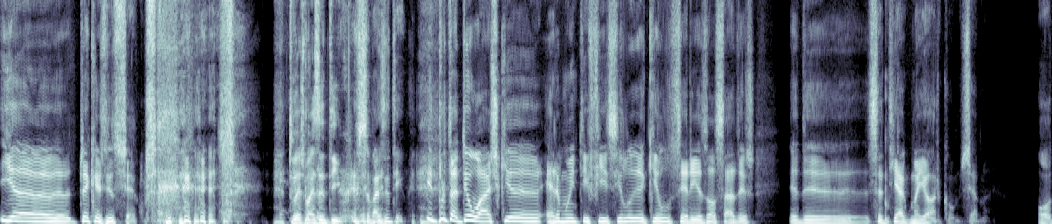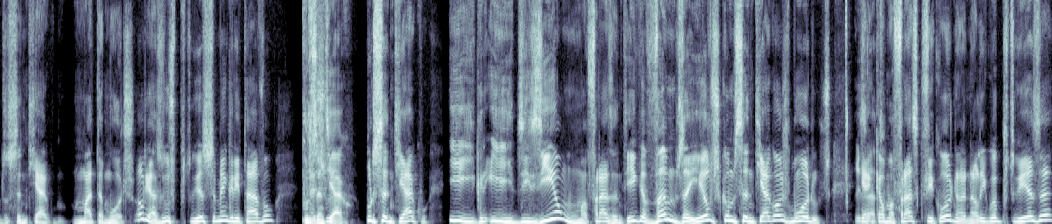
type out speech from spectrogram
E eh, tu é que és desses séculos. Tu és mais antigo. Eu sou mais antigo. E, portanto, eu acho que eh, era muito difícil aquilo serem as eh, de Santiago Maior, como se chama. Ou do Santiago Matamoros. Aliás, os portugueses também gritavam Por Santiago. por Santiago e, e diziam uma frase antiga: vamos a eles como Santiago aos Mouros, que é, que é uma frase que ficou na, na língua portuguesa.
